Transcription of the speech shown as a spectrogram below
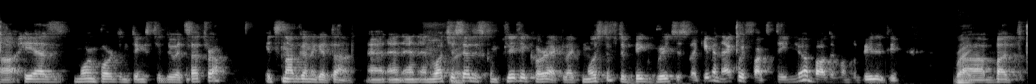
uh, he has more important things to do, etc. It's not going to get done. And, and, and what you right. said is completely correct. Like most of the big breaches, like even Equifax, they knew about the vulnerability. Right. Uh, but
